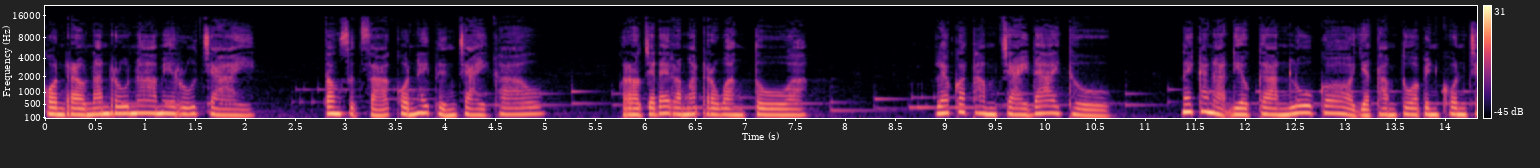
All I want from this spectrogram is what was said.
คนเรานั้นรู้หน้าไม่รู้ใจ ต้องศึกษาคนให้ถึงใจเขา เราจะได้ระมัดระวังตัว แล้วก็ทำใจได้ถูก ในขณะเดียวกันลูกก็อย่าทำตัวเป็นคนใจ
